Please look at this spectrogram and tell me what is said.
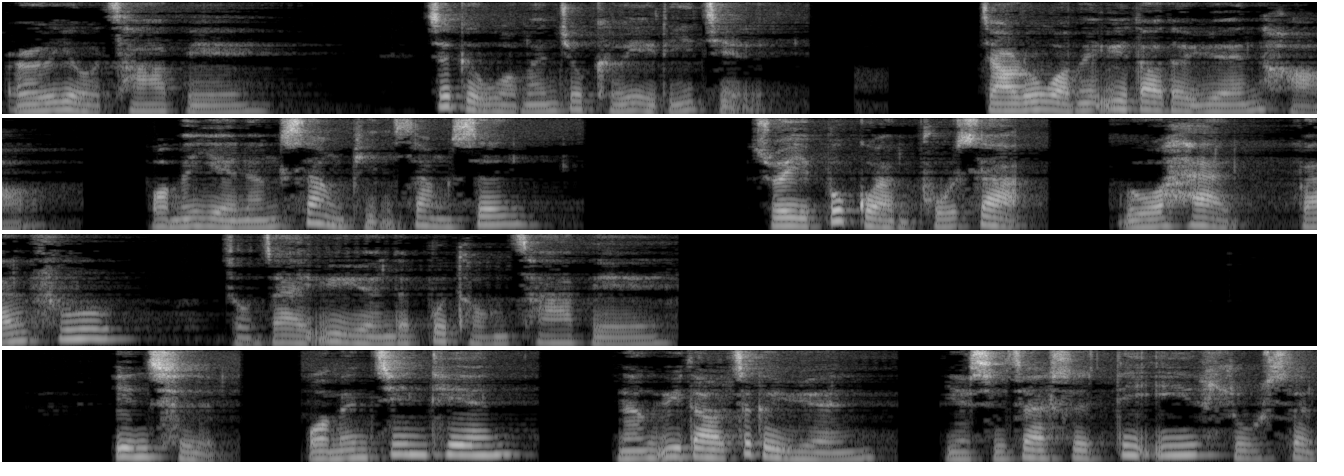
而有差别。这个我们就可以理解了。假如我们遇到的缘好，我们也能上品上生。所以不管菩萨、罗汉、凡夫，总在遇缘的不同差别。因此，我们今天能遇到这个缘，也实在是第一殊胜，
